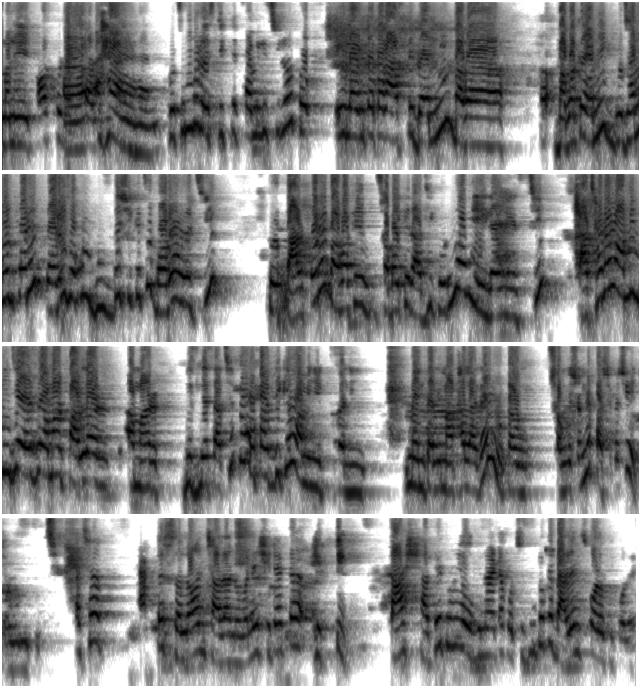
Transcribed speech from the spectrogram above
মানে Orthodox হ্যাঁ হ্যাঁ প্রচণ্ড রেস্ট্রিক্টেড ফ্যামিলি ছিল তো এই লাইনটা তারা আসতে দেননি। বাবা বাবাকে অনেক বোঝানোর পরে পরে যখন বুঝতে শিখেছি বড় হয়েছি তো তারপরে বাবাকে সবাইকে রাজি করিয়ে আমি এই লাইনে এসেছি। তাছাড়াও আমি নিজে এজ এ আমার পার্লার আমার বিজনেস আছে তো ওটার দিকেও আমি একটুখানি মেন্টালি মাথা লাগাই ওটাও সঙ্গে সঙ্গে পাশাপাশি এটাও আমি করছি। আচ্ছা একটা সালন চালানো মানে সেটা একটা হেক্টিক তার সাথে তুমি অভিনয়টা করছ দুটোকে ব্যালেন্স করো কি করে?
